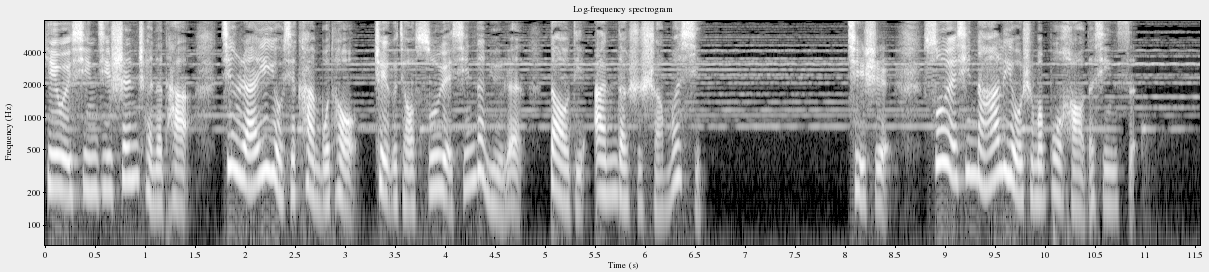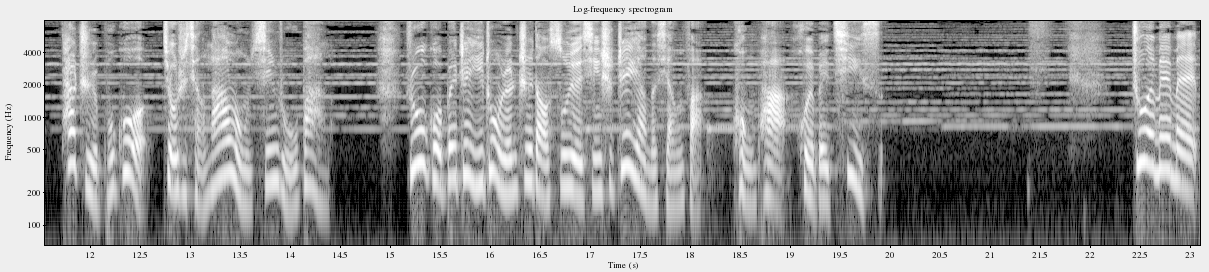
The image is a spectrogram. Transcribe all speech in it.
因为心机深沉的他，竟然也有些看不透这个叫苏月心的女人到底安的是什么心。其实苏月心哪里有什么不好的心思，她只不过就是想拉拢心如罢了。如果被这一众人知道苏月心是这样的想法，恐怕会被气死。诸位妹妹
